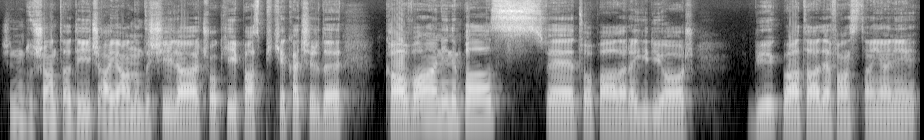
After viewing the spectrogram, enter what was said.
Şimdi Dušan Tadić ayağının dışıyla çok iyi pas pike kaçırdı. Cavani'nin pas ve top ağlara gidiyor. Büyük bir hata defanstan yani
